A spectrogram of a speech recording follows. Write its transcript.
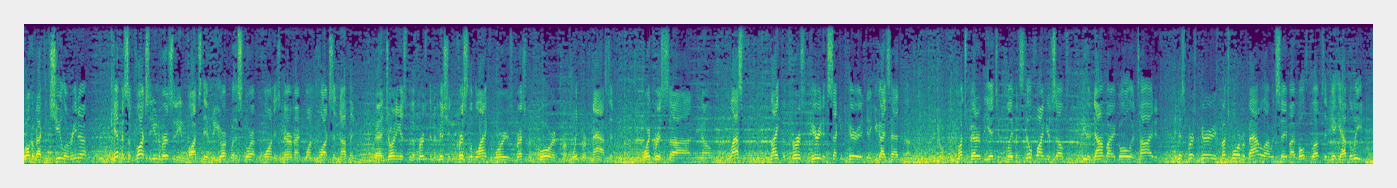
Welcome back to Cheel Arena, campus of Clarkson University in Potsdam, New York, where the score after one is Merrimack one, Clarkson nothing. And joining us for the first intermission, Chris LeBlanc, the Warriors freshman forward from Winthrop, Mass. And boy, Chris, uh, you know, last night, the first period and second period, uh, you guys had uh, you know, much better at the edge of play, but still find yourselves either down by a goal or tied. And in this first period, much more of a battle, I would say, by both clubs, and yet you have the lead.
